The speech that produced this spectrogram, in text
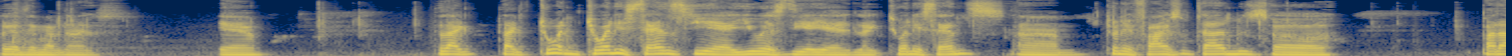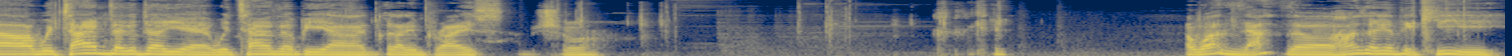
Look at them nice. Yeah. Like like 20, 20 cents, yeah, USD, yeah, like 20 cents, um, 25 sometimes. So, but uh, with time, the, the yeah, with time they'll be uh, go down in price, I'm sure. Oh, I want that though. How do I get the key?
